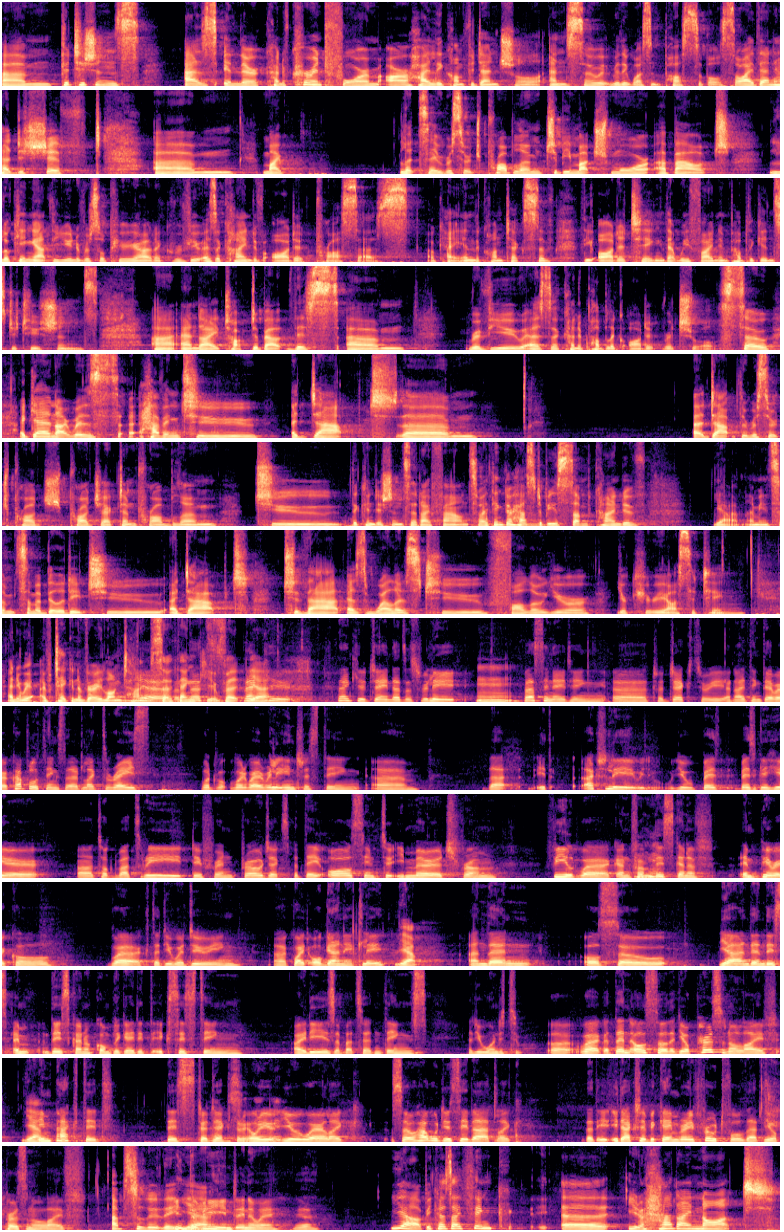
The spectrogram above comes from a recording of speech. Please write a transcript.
um, petitions as in their kind of current form are highly confidential, and so it really wasn't possible. So I then had to shift um, my let's say, research problem to be much more about looking at the Universal Periodic Review as a kind of audit process, okay, in the context of the auditing that we find in public institutions. Uh, and I talked about this um, review as a kind of public audit ritual. So again, I was having to adapt um, adapt the research proj project and problem to the conditions that I found. So I think there has to be some kind of, yeah, I mean, some, some ability to adapt to that as well as to follow your, your curiosity. Mm. Anyway, I've taken a very long time, yeah, so thank you. But thank yeah. You. Thank you, Jane. That was really mm. fascinating uh, trajectory. And I think there were a couple of things that I'd like to raise what, what were really interesting. Um, that it actually, you basically hear uh, talked about three different projects, but they all seem to emerge from fieldwork and from mm -hmm. this kind of empirical work that you were doing uh, quite organically. Yeah. And then also, yeah, and then this, um, this kind of complicated existing ideas about certain things that you wanted to uh, work, but then also that your personal life yeah. impacted this trajectory, Absolutely. or you, you were like, so how would you see that, like, that it, it, actually became very fruitful that your personal life absolutely intervened yeah. in a way. Yeah. Yeah, because I think uh, you know, had I not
